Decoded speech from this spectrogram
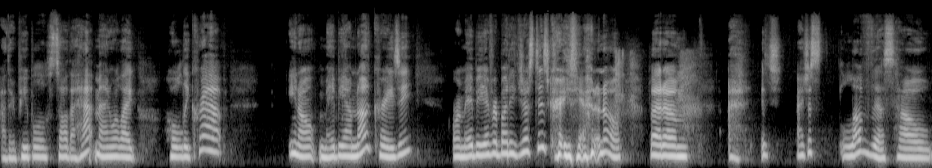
other people saw the Hat Man, we're like, "Holy crap!" You know, maybe I'm not crazy or maybe everybody just is crazy. I don't know. But um it's I just love this how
